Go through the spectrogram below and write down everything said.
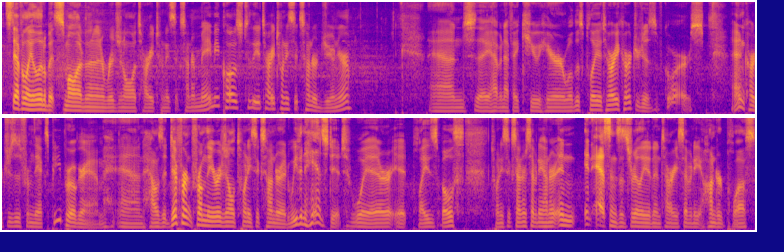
it's definitely a little bit smaller than an original Atari 2600 maybe close to the Atari 2600 Junior and they have an FAQ here. Will this play Atari cartridges? Of course. And cartridges from the XP program. And how is it different from the original 2600? We've enhanced it where it plays both 2600, 7800. In, in essence, it's really an Atari 7800 plus,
